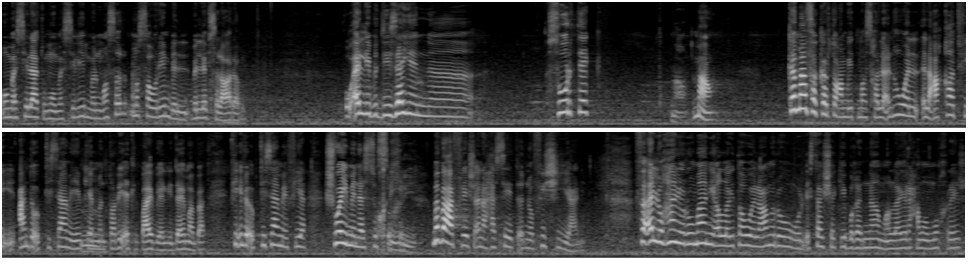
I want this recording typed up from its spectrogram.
ممثلات وممثلين من مصر مصورين بال- باللبس العربي. وقال لي بدي زين آه، صورتك نعم. معهم. كمان فكرته عم يتمسخر لأنه هو العقاد في عنده ابتسامة يمكن من طريقة البايب اللي دائما بعد في له ابتسامة فيها شوي من السخرية. سخرية. ما بعرف ليش أنا حسيت إنه في شيء يعني. فقال له هاني روماني الله يطول عمره والأستاذ شكيب غنام الله يرحمه مخرج.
